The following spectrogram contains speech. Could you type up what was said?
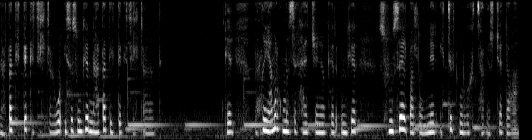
надад итэг гэж хэлж байгаа. Иесус үнэхээр надад итэг гэж хэлж байгаа нүд. Тэгэхээр бурхан ямар хүмүүсийг хайж байна вэ гэхээр үнэхээр сүнсээр болон үнээр эцэгт мөргөх цаг ирчээд байгаа.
